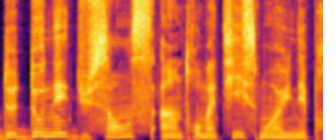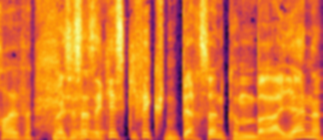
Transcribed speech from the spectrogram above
de donner du sens à un traumatisme ou à une épreuve. Ouais, c'est ça, Euh, c'est qu'est-ce qui fait qu'une personne comme Brian,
